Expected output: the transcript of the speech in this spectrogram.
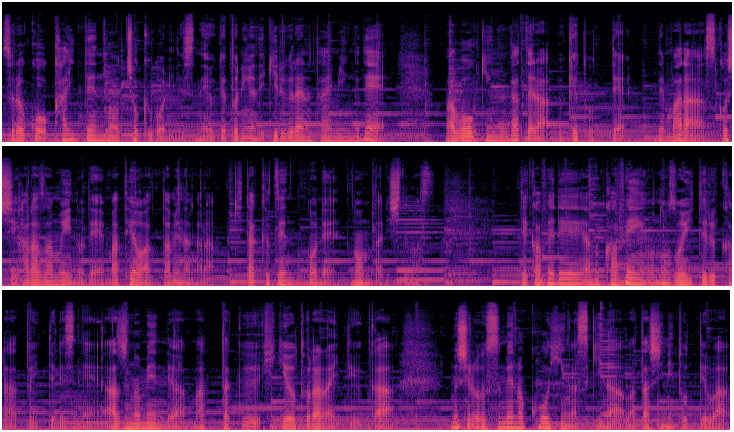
それをこう開店の直後にですね、受け取りができるぐらいのタイミングで、まあ、ウォーキングがてら受け取ってでまだ少し肌寒いので、まあ、手を温めながら帰宅前後で飲んだりしてます。でカフェであのカフェインを除いてるからといってですね味の面では全く引けを取らないというかむしろ薄めのコーヒーが好きな私にとっては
